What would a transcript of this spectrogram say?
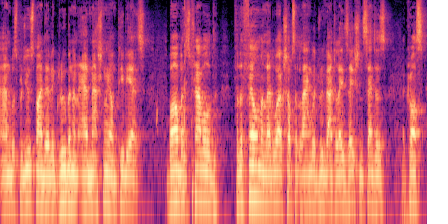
and was produced by David Grubin and aired nationally on PBS. Bob has traveled for the film and led workshops at language revitalization centers across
